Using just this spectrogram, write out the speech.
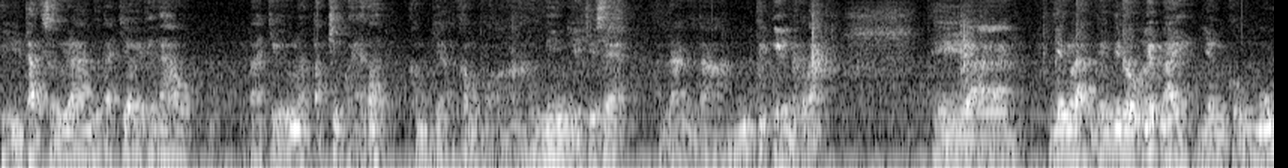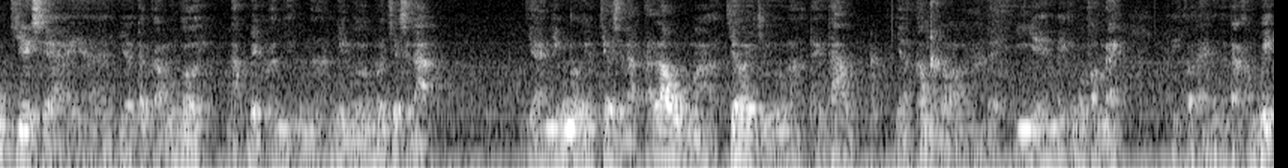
Thì thật sự ra người ta chơi thể thao người ta chỉ là tập sức khỏe thôi không không có nghiêng về chia xe. Thành ra người ta muốn tiết kiệm đó các bạn. Thì uh, dân làm cái video clip này, dân cũng muốn chia sẻ à, với tất cả mọi người, đặc biệt là những à, nhiều người mới chơi xe đạp. Và những người chơi xe đạp đã lâu mà chơi chủ yếu là thể thao và không có để ý về mấy cái bộ phận này, thì có thể người ta không biết.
